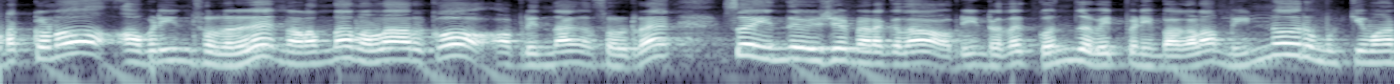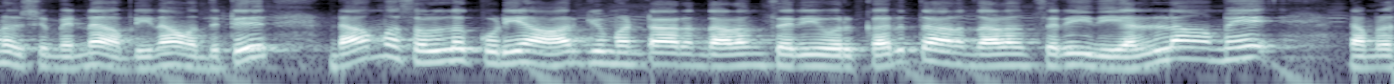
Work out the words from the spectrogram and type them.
நடக்கணும் அப்படின்னு சொல்லலை நடந்தால் நல்லாயிருக்கும் அப்படின்னு தாங்க சொல்கிறேன் ஸோ இந்த விஷயம் நடக்குதா அப்படின்றத கொஞ்சம் வெயிட் பண்ணி பார்க்கலாம். இன்னொரு முக்கியமான விஷயம் என்ன அப்படின்னா வந்துட்டு நாம் சொல்லக்கூடிய ஆர்கியூமெண்ட்டாக இருந்தாலும் சரி ஒரு கருத்தாக இருந்தாலும் சரி இது எல்லாமே நம்மளை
